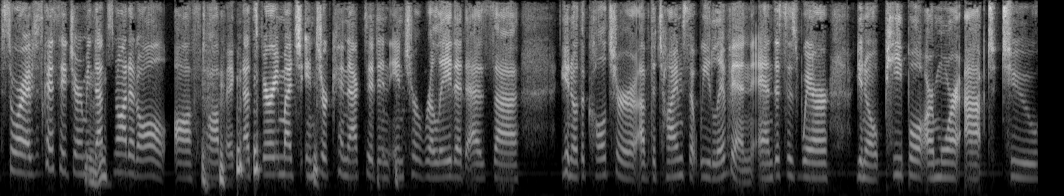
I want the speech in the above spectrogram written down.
Sorry, I was just going to say, Jeremy, Mhm. that's not at all off topic. that's very much interconnected and interrelated as. Uh, you know the culture of the times that we live in and this is where you know people are more apt to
